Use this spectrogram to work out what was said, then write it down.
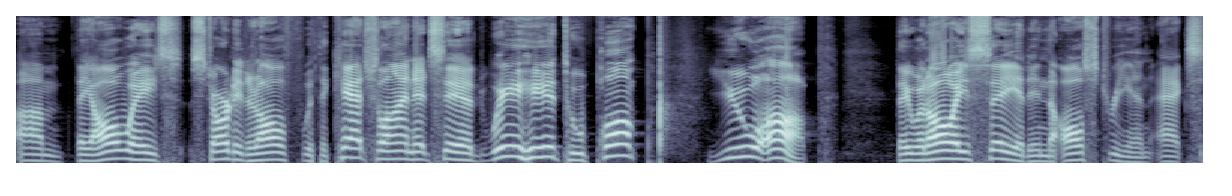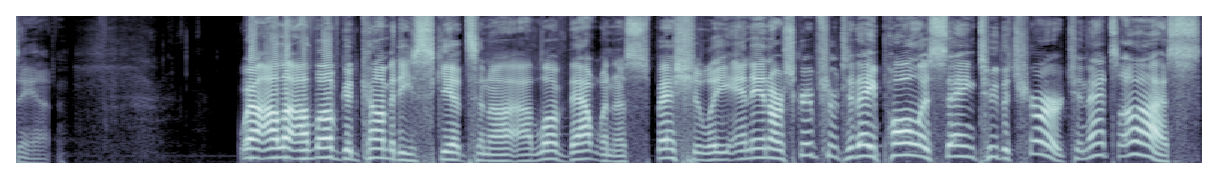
um, they always started it off with a catch line that said, We're here to pump you up. They would always say it in the Austrian accent. Well, I, lo- I love good comedy skits, and I, I love that one especially. And in our scripture today, Paul is saying to the church, and that's us,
